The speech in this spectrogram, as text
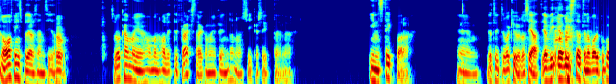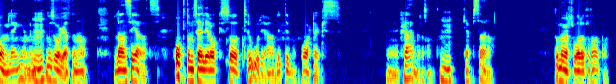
Ja, finns på deras hemsida. Ja. Så då kan man ju, om man har lite flax där kan man ju fynda några kikarsikte eller instick bara. Ehm, Jag tyckte det var kul att se att, jag, jag visste att den har varit på gång länge men Mm. nu såg jag att den har lanserats. Och de säljer också, tror jag, lite Vortex eh, och sånt. Mm. kepsar då. De har varit svåra att få tag på.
